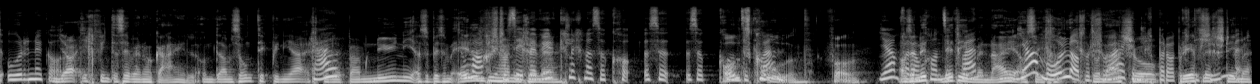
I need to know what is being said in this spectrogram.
die Urne geht. Ja, ich finde das eben noch geil. Und am Sonntag bin ich auch, ich Gell? bin am 9 Uhr, also bis um 11 du machst das eben wirklich noch so, so, so konsequent. Oldschool, voll. Ja, also nicht, konsequent. Nicht immer, nein. Ja, also ich, wohl, aber schon eigentlich praktisch brieflich stimmen.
